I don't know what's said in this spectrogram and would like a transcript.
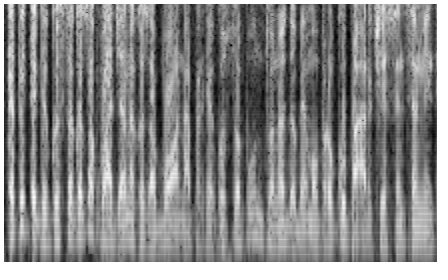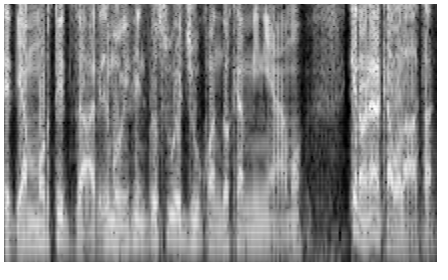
Capite che questa cosa qua è già una cosa buona, perché a questo punto noi dobbiamo preoccuparci essenzialmente di ammortizzare il movimento su e giù quando camminiamo, che non è una cavolata.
